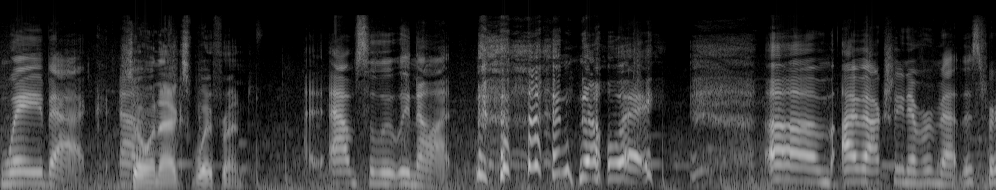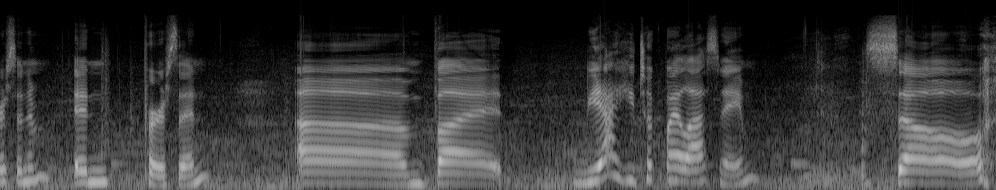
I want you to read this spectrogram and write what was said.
way back. So, an ex boyfriend. Absolutely not. no way. Um, I've actually never met this person in, in person. Um, but yeah, he took my last name. So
